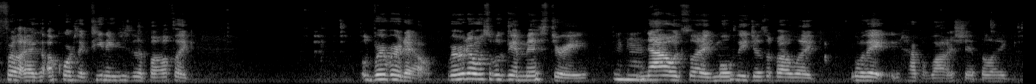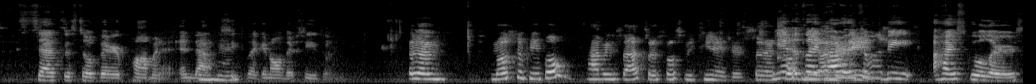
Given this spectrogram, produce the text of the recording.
for like of course like teenagers and above, like Riverdale. Riverdale was supposed to be a mystery. Mhm. Now it's like mostly just about like well they have a lot of shit, but like sex is still very prominent in that Mhm. se- like in all their seasons. And then most of the people having sex are supposed to be teenagers. So they're Yeah, supposed it's to like be how are they supposed to be high schoolers?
